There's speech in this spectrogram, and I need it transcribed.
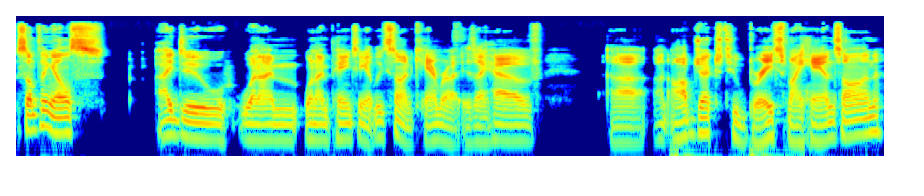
something else I do when I'm when I'm painting, at least on camera, is I have uh, an object to brace my hands on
